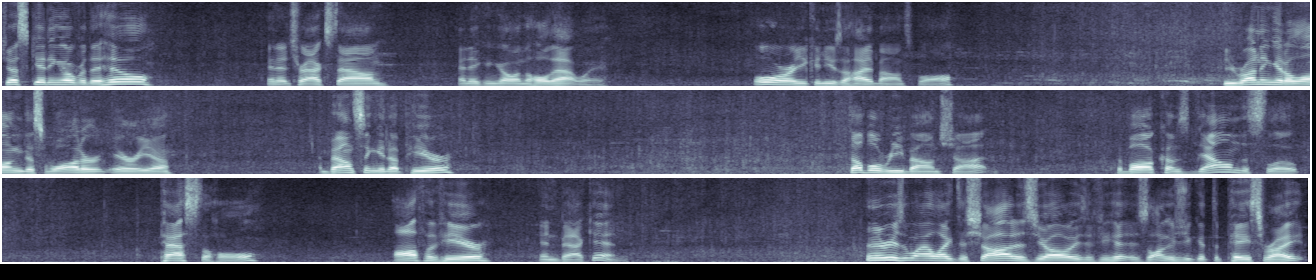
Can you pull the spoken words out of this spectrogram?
just getting over the hill and it tracks down and it can go in the hole that way. Or you can use a high bounce ball. You're running it along this water area and bouncing it up here. Double rebound shot. The ball comes down the slope past the hole off of here and back in. And the reason why I like the shot is you always, if you hit, as long as you get the pace right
